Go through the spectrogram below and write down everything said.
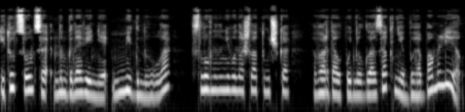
И тут солнце на мгновение мигнуло, словно на него нашла тучка. Вардал поднял глаза к небу и обомлел.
